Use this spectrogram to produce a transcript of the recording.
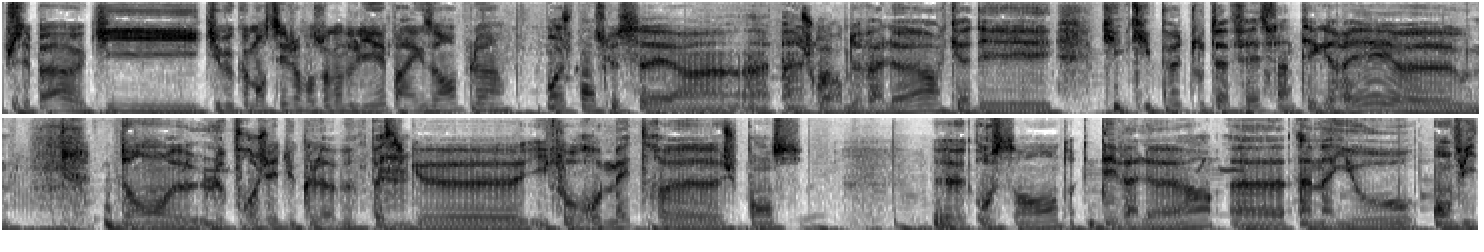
Je sais pas, euh, qui, qui veut commencer Jean-François Gandoulier par exemple? Moi je pense que c'est un, un, joueur de valeur qui, a des, qui, qui peut tout à fait s'intégrer dans le projet du club parce mmh. que il faut remettre, je pense, au centre, des valeurs, euh, un maillot, envie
